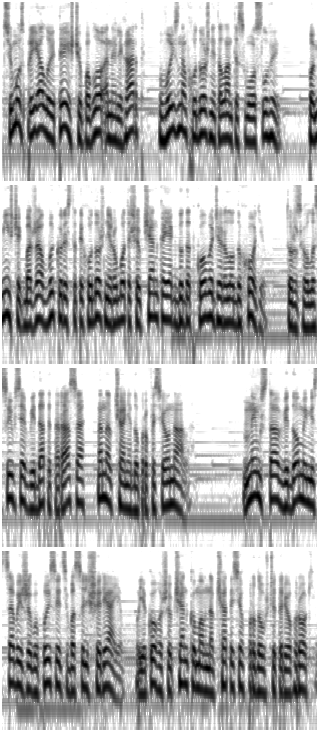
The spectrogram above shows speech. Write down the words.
Цьому сприяло й те, що Павло Енгельгард визнав художні таланти свого слуги. Поміщик бажав використати художні роботи Шевченка як додаткове джерело доходів, тож зголосився віддати Тараса на навчання до професіонала. Ним став відомий місцевий живописець Василь Ширяєв, у якого Шевченко мав навчатися впродовж чотирьох років.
